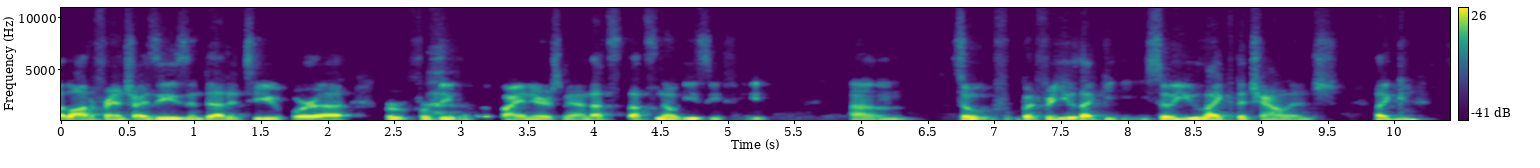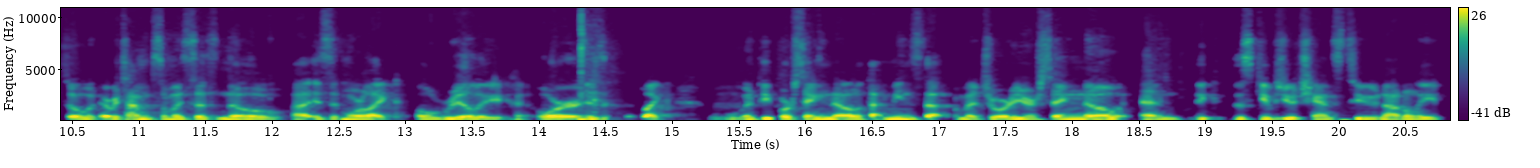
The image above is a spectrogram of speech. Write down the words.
a lot of franchisees indebted to you for, uh, for, for being one of the pioneers, man. That's, that's no easy feat. Um, so, but for you, like, so you like the challenge, like, mm-hmm. So every time somebody says no, uh, is it more like, oh, really? Or is it like, when people are saying no, that means that a majority are saying no, and this gives you a chance to not only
